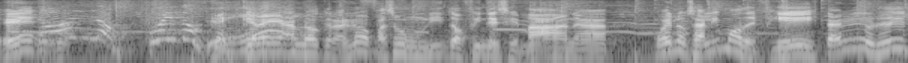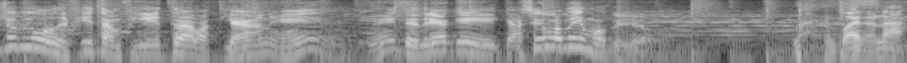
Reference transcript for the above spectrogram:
¿eh? No lo puedo Eh, creer. Créanlo, créanlo, pasó un lindo fin de semana. Bueno, salimos de fiesta. Yo, yo vivo de fiesta en fiesta, Bastián, ¿eh? ¿Eh? Tendría que, que hacer lo mismo que yo. Bueno, nada.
